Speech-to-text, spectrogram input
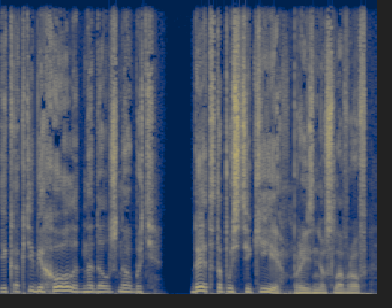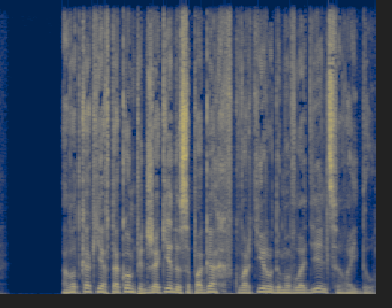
И как тебе холодно должно быть. Да это-то пустяки, произнес Лавров. А вот как я в таком пиджаке да сапогах в квартиру домовладельца войду?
